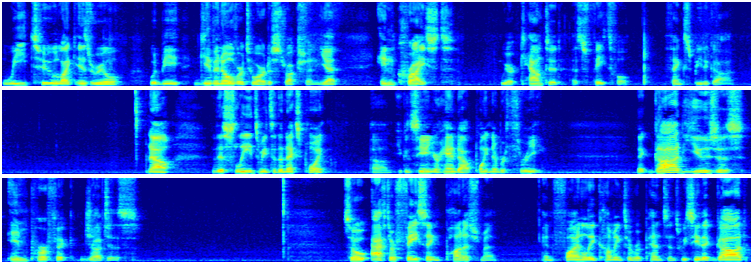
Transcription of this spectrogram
we too, like Israel, would be given over to our destruction. Yet in Christ, we are counted as faithful. Thanks be to God. Now, this leads me to the next point. Um, you can see in your handout, point number three, that God uses imperfect judges. So, after facing punishment and finally coming to repentance, we see that God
